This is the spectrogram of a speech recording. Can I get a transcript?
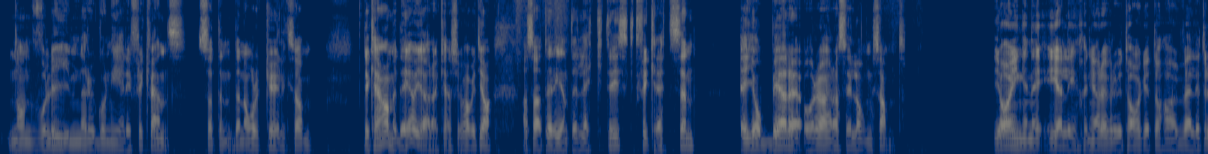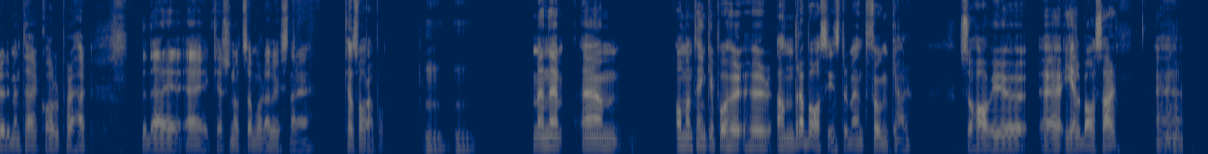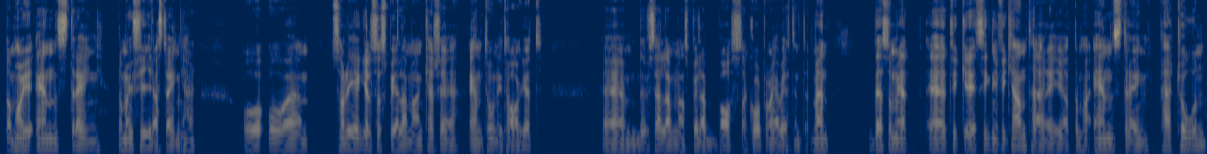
någon volym när du går ner i frekvens. Så att den, den orkar ju liksom det kan ha med det att göra kanske, vad vet jag. Alltså att det rent elektriskt för kretsen är jobbigare att röra sig långsamt. Jag är ingen elingenjör överhuvudtaget och har väldigt rudimentär koll på det här. Det där är, är kanske något som våra lyssnare kan svara på. Mm. Mm. Men eh, ehm, om man tänker på hur, hur andra basinstrument funkar så har vi ju eh, elbasar. Eh, Mm. De har ju en sträng, de har ju fyra strängar. Och, och eh, som regel så spelar man kanske en ton i taget. Eh, det är sällan man spelar basackord på dem, jag vet inte. Men det som jag eh, tycker är signifikant här är ju att de har en sträng per ton.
